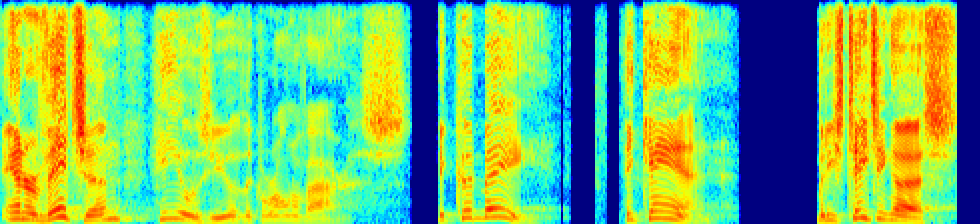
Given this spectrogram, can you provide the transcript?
intervention, heals you of the coronavirus. It could be. He can. But He's teaching us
